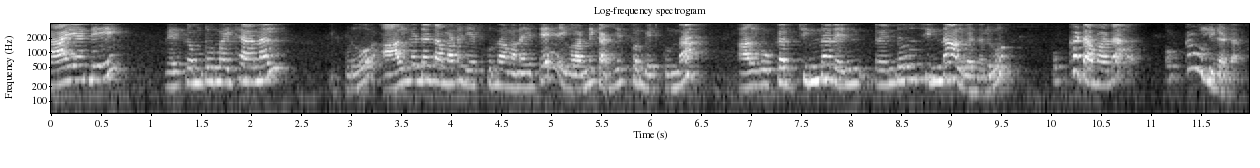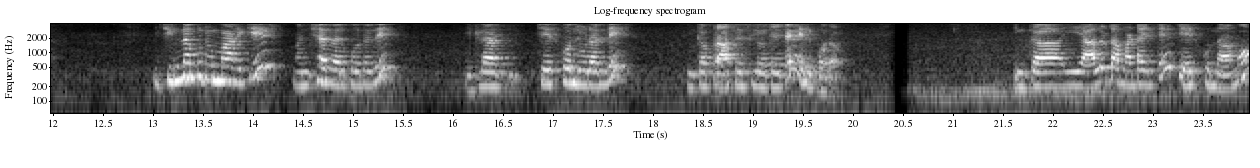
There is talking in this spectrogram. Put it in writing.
హాయ్ అండి. Welcome to my channel. ఇప్పుడు ఆలుగడ్డ టమాటా చేసుకుందామని అయితే ఇవన్నీ కట్ చేసుకొని పెట్టుకున్నా. ఆలు ఒక చిన్న రెండు రెండు చిన్న ఆలుగడ్డలు ఒక్క టమాటా ఒక్క ఉల్లిగడ్డ. ఈ చిన్న కుటుంబానికి మంచిగా సరిపోతుంది. ఇట్లా చేసుకొని చూడండి. ఇంకా ప్రాసెస్లోకి అయితే వెళ్ళిపోదాం. ఇంకా ఈ ఆలు టమాటా అయితే చేసుకుందాము.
